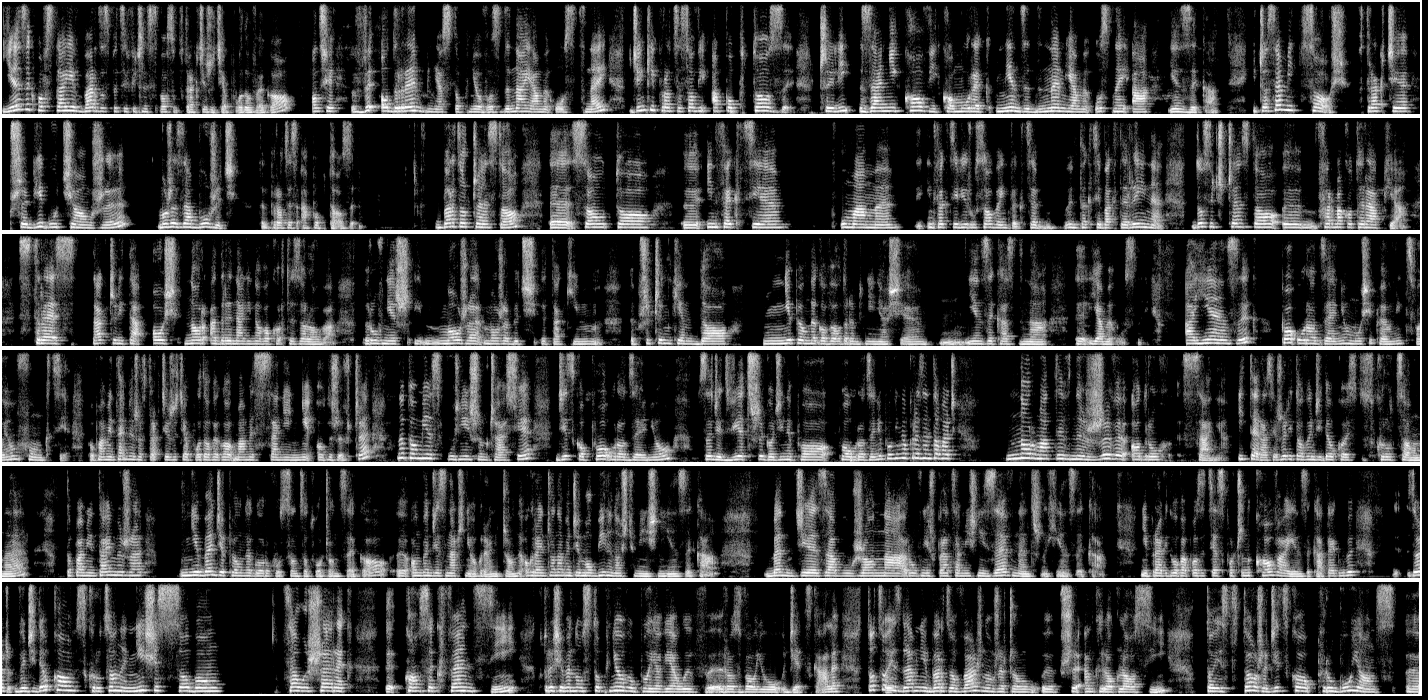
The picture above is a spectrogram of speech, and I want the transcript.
język powstaje w bardzo specyficzny sposób w trakcie życia płodowego. On się wyodrębnia stopniowo z dna jamy ustnej dzięki procesowi apoptozy, czyli zanikowi komórek między dnem jamy ustnej a języka. I czasami coś w trakcie przebiegu ciąży może zaburzyć ten proces apoptozy. Bardzo często y, są to y, infekcje u mamy, infekcje wirusowe, infekcje, infekcje bakteryjne, dosyć często y, farmakoterapia, stres, tak, czyli ta oś noradrenalinowo-kortyzolowa również może, może być takim przyczynkiem do niepełnego wyodrębnienia się mm, języka z dna y, jamy ustnej. A język po urodzeniu musi pełnić swoją funkcję. Bo pamiętajmy, że w trakcie życia płodowego mamy ssanie nieodżywcze, natomiast w późniejszym czasie dziecko po urodzeniu, w zasadzie 2-3 godziny po, po urodzeniu, powinno prezentować normatywny, żywy odruch ssania. I teraz, jeżeli to wędzidełko jest skrócone, to pamiętajmy, że nie będzie pełnego ruchu sącotłoczącego, y, on będzie znacznie ograniczony. Ograniczona będzie mobilność mięśni języka, będzie zaburzona również praca mięśni zewnętrznych języka, nieprawidłowa pozycja spoczynkowa języka. Tak jakby, zobacz, wędzidełko skrócone niesie z sobą cały szereg y, konsekwencji, które się będą stopniowo pojawiały w rozwoju dziecka. Ale to, co jest dla mnie bardzo ważną rzeczą y, przy ankyloglosji, to jest to, że dziecko próbując y,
